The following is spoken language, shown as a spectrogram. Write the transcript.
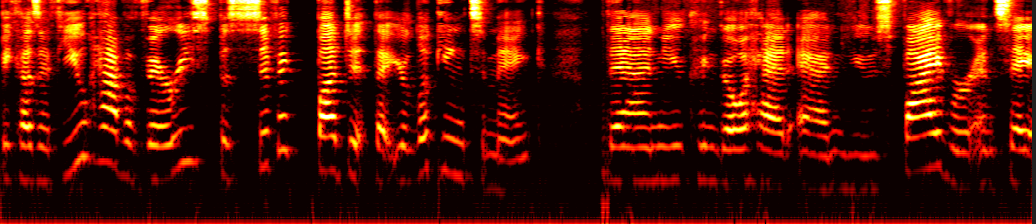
because if you have a very specific budget that you're looking to make then you can go ahead and use Fiverr and say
